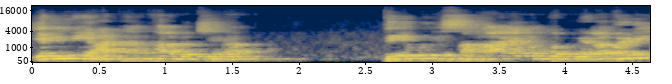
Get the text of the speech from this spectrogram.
ఎన్ని ఆటంకాలు వచ్చినా దేవుని సహాయంతో నిలబడి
